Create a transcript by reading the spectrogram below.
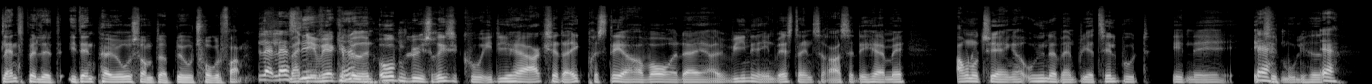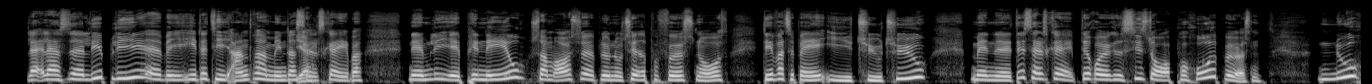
glansbilledet i den periode, som der blev trukket frem. La, lad os Men det er virkelig blevet en åbenlys risiko i de her aktier, der ikke præsterer, og hvor der er vigende investorinteresse, det her med afnoteringer, uden at man bliver tilbudt en øh, exit-mulighed. Ja. Lad, lad os øh, lige blive øh, ved et af de andre mindre ja. Ja. selskaber, nemlig øh, Peneo, som også blev noteret på First North. Det var tilbage i 2020, men det selskab det rykkede sidste år på hovedbørsen. Nu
